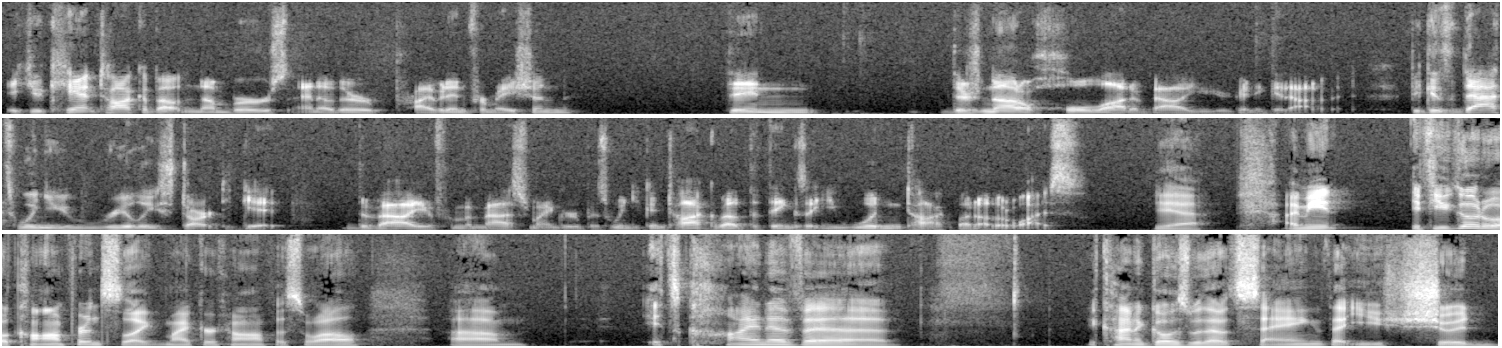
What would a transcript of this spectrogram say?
If you can't talk about numbers and other private information, then there's not a whole lot of value you're going to get out of it. Because that's when you really start to get the value from a mastermind group is when you can talk about the things that you wouldn't talk about otherwise. Yeah. I mean, if you go to a conference like MicroConf as well, um, it's kind of a. It kind of goes without saying that you should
